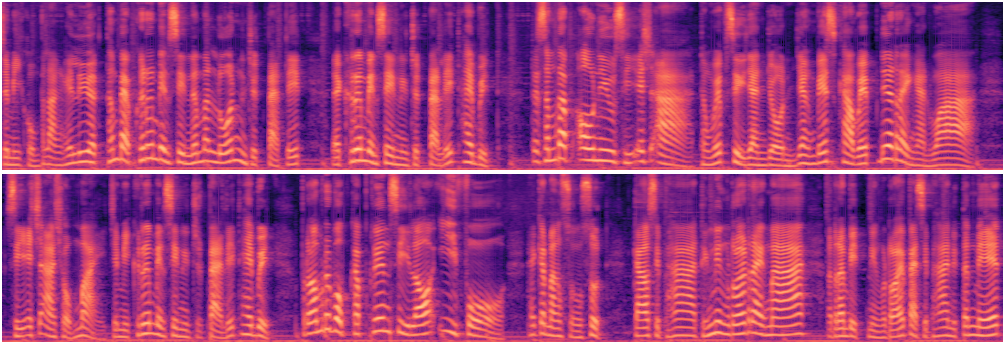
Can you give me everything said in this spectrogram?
จะมีขุมพลังให้เลือกทั้งแบบเครื่องเบนซินน้ำมันล้วน 1.8 ลิตร และเครื่องเบนซิน 1.8 ลิตรไฮบริด แต่สำหรับ All New CHR ทางเว็บสื่อยานยนต์ยัง Best Car Web ได้รายงานว่า CHR โฉมใหม่จะมีเครื่องเบนซิน 1.8 ลิตรไฮบริด พร้อมระบบขับเคลื่อน 4 ล้อ E4 ให้กำลังสูงสุด 95-100 แรงม้าแรงบิด 185 นิวตันเมตร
